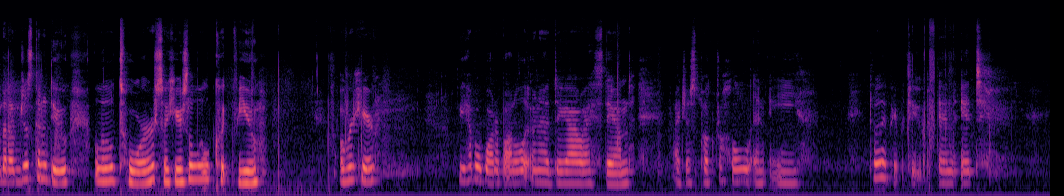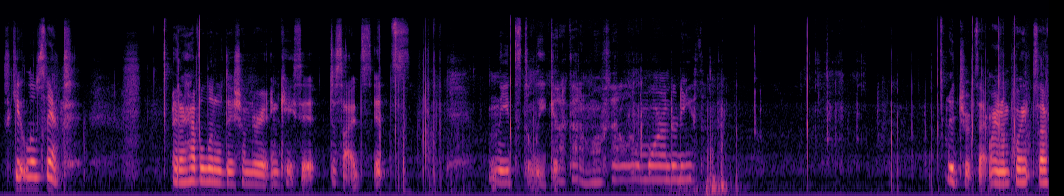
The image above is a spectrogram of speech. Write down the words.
but I'm just going to do a little tour. So here's a little quick view. Over here, we have a water bottle and a DIY stand. I just poked a hole in a toilet paper tube, and it, it's a cute little stand. And I have a little dish under it in case it decides it's needs to leak, and I gotta move that a little more underneath. It drips at random points, so.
